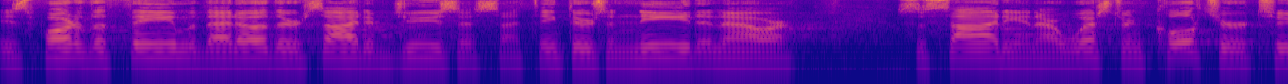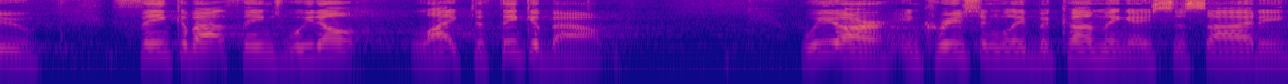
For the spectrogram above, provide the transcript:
is part of the theme of that other side of Jesus. I think there's a need in our society, in our Western culture, to think about things we don't like to think about. We are increasingly becoming a society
